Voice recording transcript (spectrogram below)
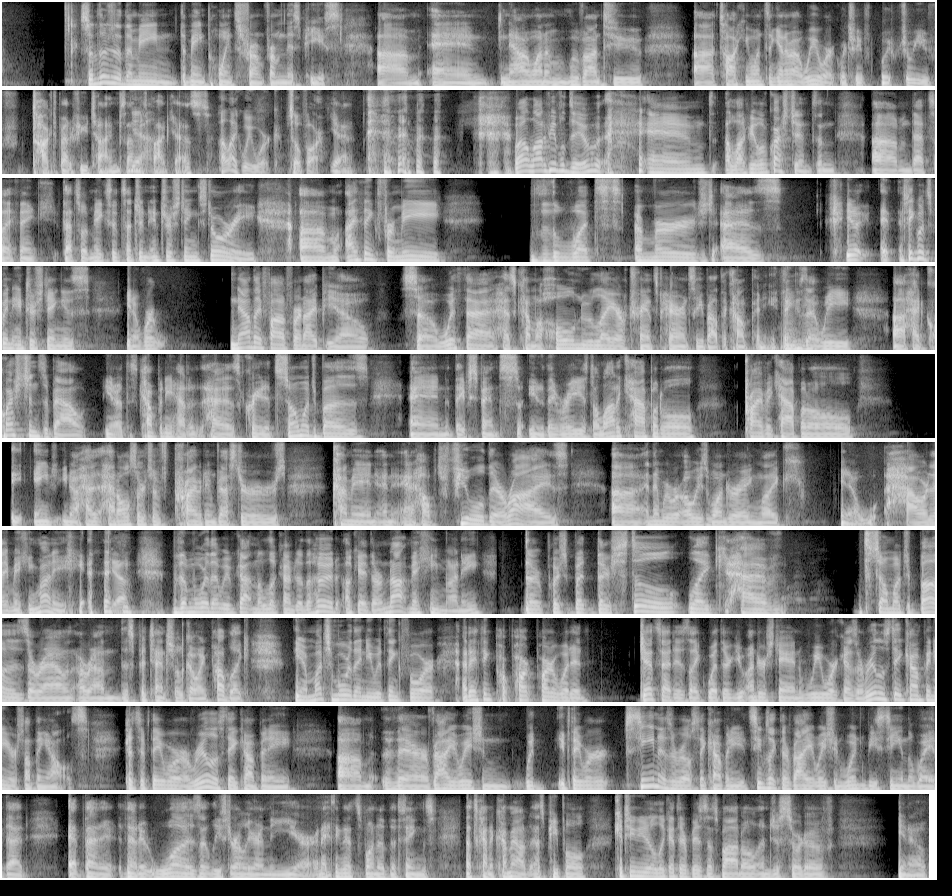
So those are the main the main points from from this piece, um, and now I want to move on to uh, talking once again about WeWork, which we've which we've talked about a few times on yeah. this podcast. I like WeWork so far. Yeah. well, a lot of people do, and a lot of people have questions, and um, that's I think that's what makes it such an interesting story. Um, I think for me, the what's emerged as you know, I think what's been interesting is you know we're now they filed for an IPO. So with that has come a whole new layer of transparency about the company. Things mm-hmm. that we uh, had questions about. You know, this company had has created so much buzz, and they've spent. You know, they raised a lot of capital, private capital. You know, had had all sorts of private investors come in and and helped fuel their rise. Uh, and then we were always wondering, like, you know, how are they making money? Yeah. the more that we've gotten to look under the hood, okay, they're not making money. They're push, but they're still like have so much buzz around around this potential going public. You know much more than you would think for and i think part part of what it gets at is like whether you understand WeWork as a real estate company or something else. Because if they were a real estate company um, their valuation would if they were seen as a real estate company it seems like their valuation wouldn't be seen the way that that it, that it was at least earlier in the year. And i think that's one of the things that's kind of come out as people continue to look at their business model and just sort of you know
